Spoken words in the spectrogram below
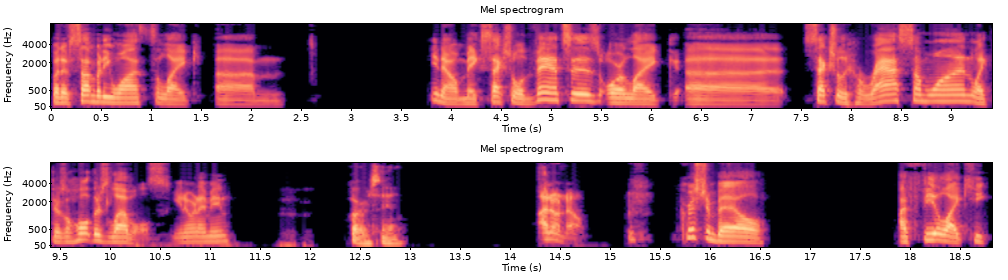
But if somebody wants to like, um, you know, make sexual advances or like, uh, sexually harass someone, like there's a whole, there's levels. You know what I mean? Of course, yeah. I don't know. Christian Bale, I feel like he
